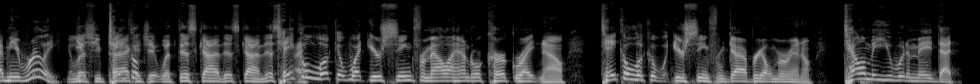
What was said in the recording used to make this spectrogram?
I mean, really, Unless you, a- package it with this guy, this guy, and this Take guy. a look at what you're seeing from Alejandro Kirk right now. Take a look at what you're seeing from Gabriel Moreno. Tell me you would have made that.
